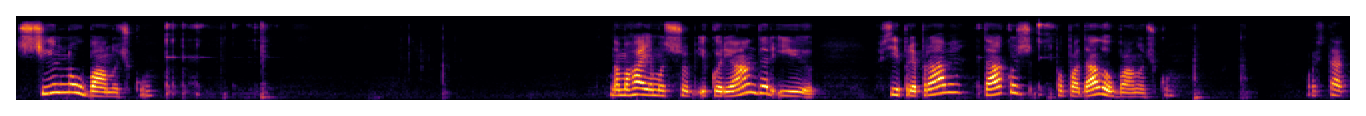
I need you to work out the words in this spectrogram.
щільно в баночку. Намагаємось, щоб і коріандр, і всі приправи також попадали в баночку. Ось так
